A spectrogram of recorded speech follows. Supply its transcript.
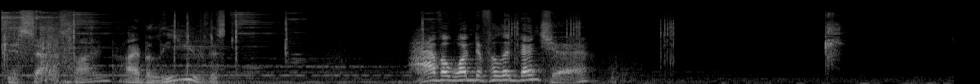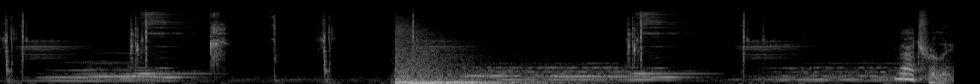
Dissatisfied? I believe this. Have a wonderful adventure. Naturally.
